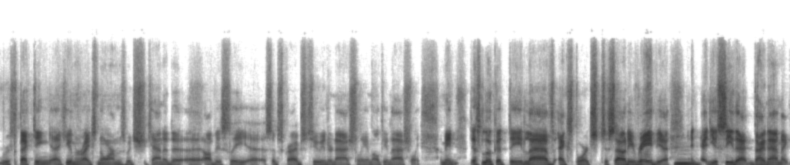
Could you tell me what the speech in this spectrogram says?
respecting uh, human rights norms, which Canada uh, obviously uh, subscribes to internationally and multinationally. I mean, just look at the LAV exports to Saudi Arabia, mm. and, and, you see that dynamic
